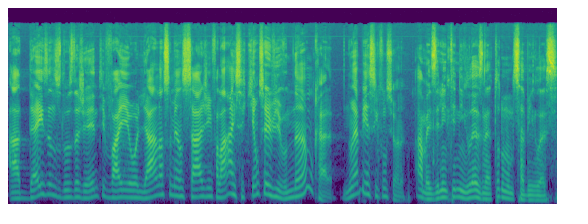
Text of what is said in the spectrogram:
a 10 anos-luz da gente vai olhar a nossa mensagem e falar, ah, isso aqui é um ser vivo? Não, cara, não é bem assim que funciona. Ah, mas ele entende inglês, né? Todo mundo sabe inglês.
